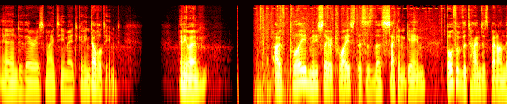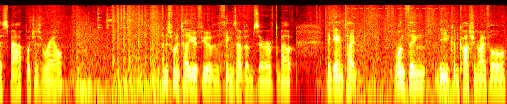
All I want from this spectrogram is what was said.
And there is my teammate getting double teamed. Anyway, I've played Mini Slayer twice. This is the second game. Both of the times it's been on this map, which is Rail. I just want to tell you a few of the things I've observed about the game type. One thing, the concussion rifle,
